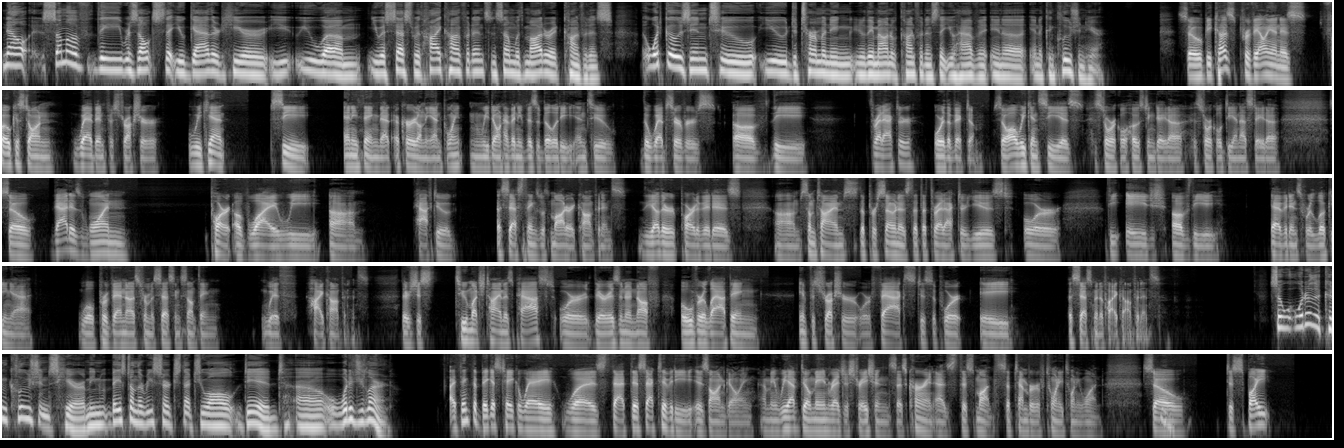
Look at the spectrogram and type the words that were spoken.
Now, some of the results that you gathered here, you you um, you assessed with high confidence and some with moderate confidence. What goes into you determining you know the amount of confidence that you have in a in a conclusion here? So, because Prevailion is focused on web infrastructure, we can't see anything that occurred on the endpoint, and we don't have any visibility into the web servers of the threat actor or the victim. So all we can see is historical hosting data, historical DNS data. So that is one part of why we um, have to assess things with moderate confidence. The other part of it is Um, sometimes the personas that the threat actor used or the age of the evidence we're looking at will prevent us from assessing something with high confidence. There's just too much time has passed, or there isn't enough overlapping infrastructure or facts to support a assessment of high confidence. So, what are the conclusions here? I mean, based on the research that you all did, uh, what did you learn? I think the biggest takeaway was that this activity is ongoing. I mean, we have domain registrations as current as this month, September of 2021. So, hmm. despite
